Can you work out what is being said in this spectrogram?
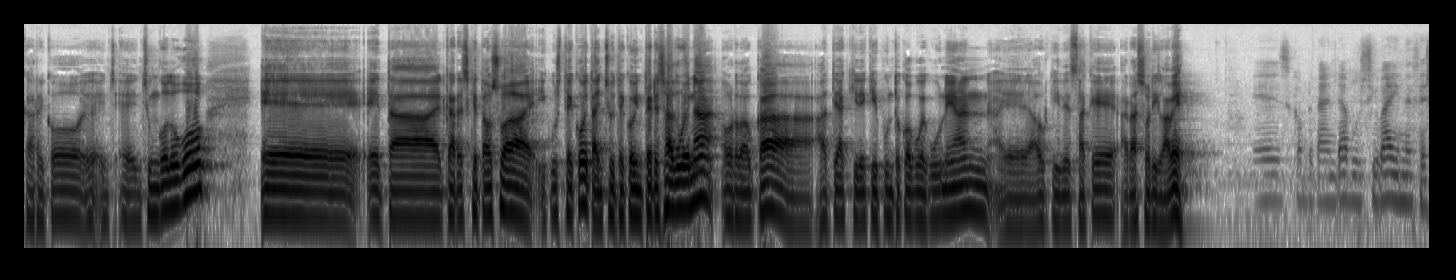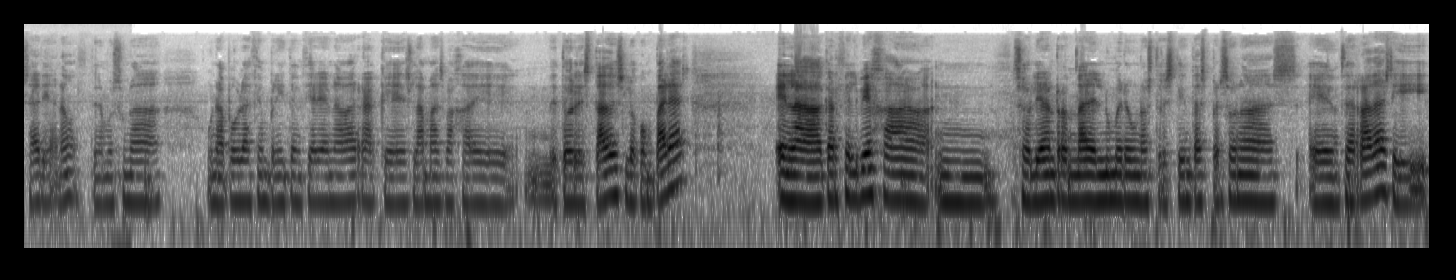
karriko entzungo dugu, e, eta elkarrezketa osoa ikusteko eta entzuteko interesa duena, hor dauka ateakireki.ko webunean e, aurki dezake arazori gabe. Es completamente abusiva y necesaria, ¿no? Tenemos una, una población penitenciaria en Navarra que es la más baja de, de todo el estado, si lo comparas. En la cárcel vieja mm, solían rondar el número unos 300 personas encerradas y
